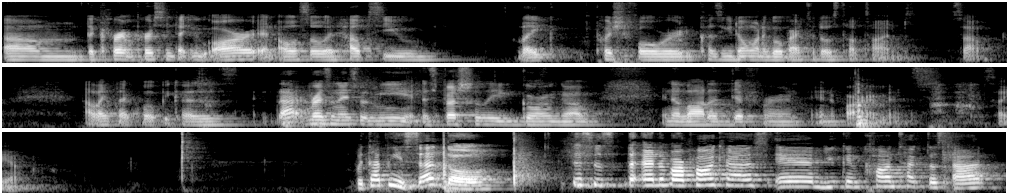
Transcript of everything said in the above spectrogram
um, the current person that you are, and also it helps you like push forward because you don't want to go back to those tough times. So I like that quote because that resonates with me, especially growing up in a lot of different environments. So yeah. With that being said, though, this is the end of our podcast, and you can contact us at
